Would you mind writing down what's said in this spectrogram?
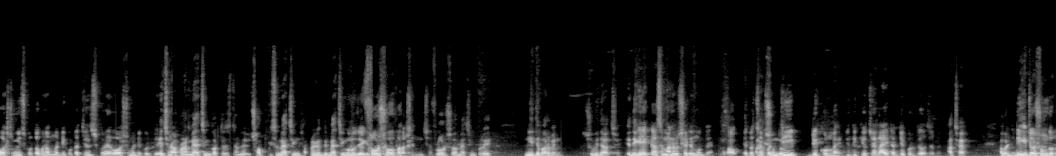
ওয়াশরুম ইউজ করতে তখন আপনার ডেকোরটা চেঞ্জ করে ওয়াশরুমের ডেকোর দিয়ে এছাড়া আপনারা ম্যাচিং করতে চাচ্ছেন সবকিছু ম্যাচিং আপনারা কিন্তু ম্যাচিং অনুযায়ী ফ্লোর সহ পাচ্ছেন ফ্লোর সহ ম্যাচিং করে নিতে পারবেন। সুবিধা আছে। এদিকে? একটা আছে মার্বেল শেডের মধ্যে। Wow, এটা হচ্ছে ডিপ ডেকোর লাইট যদি কেউ চায় লাইট আর ডেকোর দেওয়া যাবে। আচ্ছা। আবার ডিপটাও সুন্দর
